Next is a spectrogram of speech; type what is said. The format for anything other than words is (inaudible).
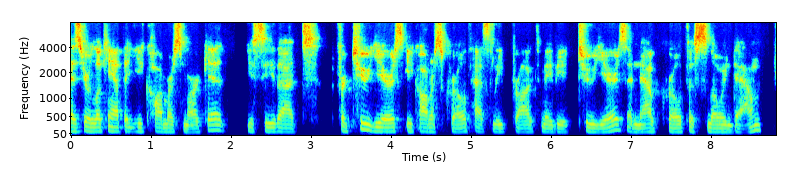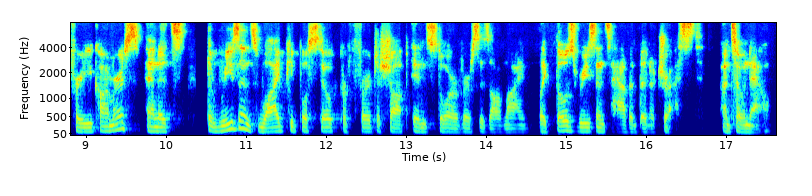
as you're looking at the e-commerce market, you see that for two years, e-commerce growth has leapfrogged maybe two years, and now growth is slowing down for e-commerce. And it's the reasons why people still prefer to shop in store versus online, like those reasons haven't been addressed until now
